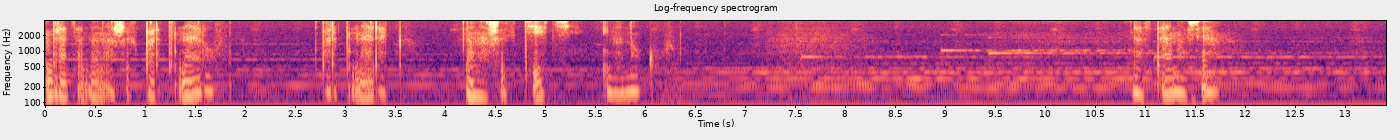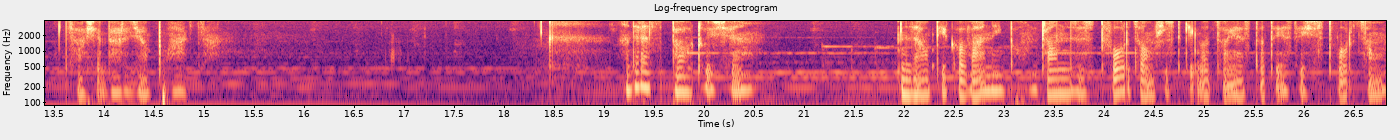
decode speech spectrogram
wraca do naszych partnerów, partnerek, do naszych dzieci i wnuków. Zastanów się, co się bardziej opłaca. A teraz poczuj się zaopiekowany i połączony ze Stwórcą wszystkiego, co jest. To Ty jesteś Stwórcą,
